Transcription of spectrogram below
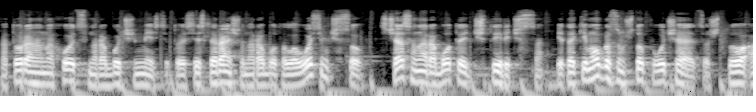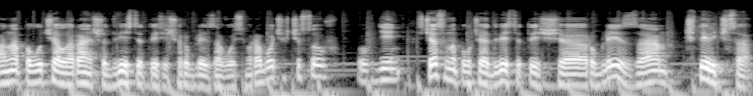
которое она находится на рабочем месте. То есть, если раньше она работала 8 часов, сейчас она работает 4 часа. И таким образом, что получается? Что она получала раньше 200 тысяч рублей за 8 рабочих часов в день, сейчас она получает 200 тысяч э, рублей за 4 часа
